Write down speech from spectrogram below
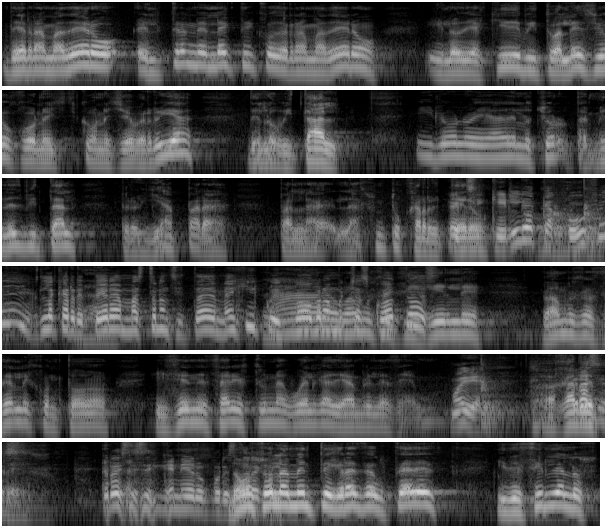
Derramadero, el tren eléctrico de Ramadero y lo de aquí de Vitualesio con, con Echeverría, de lo vital. Y luego lo de los chorros también es vital, pero ya para, para el asunto carretero. Exigirle a Cajufe, es la carretera más transitada de México y cobra muchas vamos cuotas. A exigirle, vamos a hacerle con todo. Y si es necesario una huelga de hambre le hacemos. Muy bien. Bajar de Gracias. peso. Gracias, ingeniero, por estar No aquí. solamente gracias a ustedes y decirle a los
